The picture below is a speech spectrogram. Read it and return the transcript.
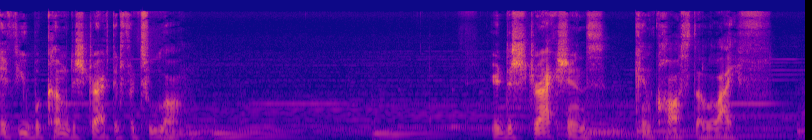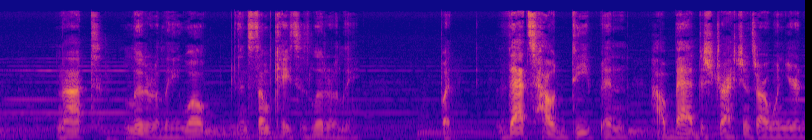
if you become distracted for too long. Your distractions can cost a life, not literally. Well, in some cases, literally. But that's how deep and how bad distractions are when you're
